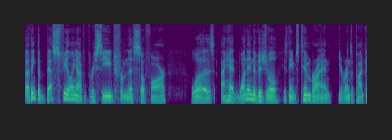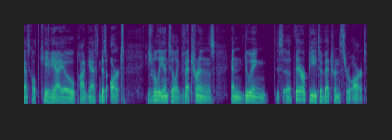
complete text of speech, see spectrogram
I think the best feeling I've received from this so far was I had one individual, his name's Tim Bryan. He runs a podcast called KDIO Podcast and does art. He's really into like veterans and doing this, uh, therapy to veterans through art.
